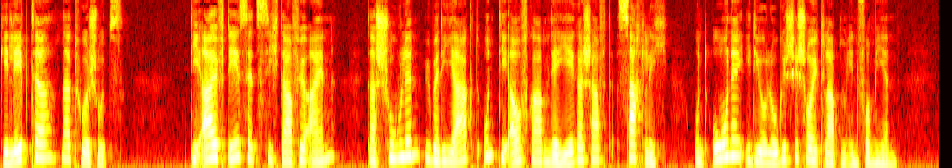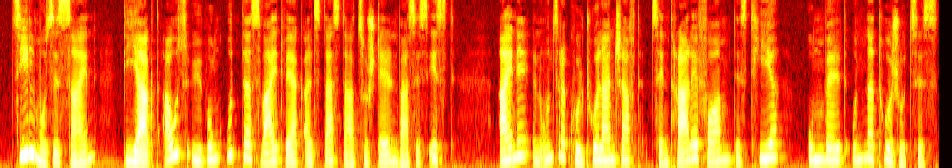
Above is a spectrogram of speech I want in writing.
gelebter Naturschutz. Die AfD setzt sich dafür ein, dass Schulen über die Jagd und die Aufgaben der Jägerschaft sachlich und ohne ideologische Scheuklappen informieren. Ziel muss es sein, die Jagdausübung und das Weidwerk als das darzustellen, was es ist, eine in unserer Kulturlandschaft zentrale Form des Tier-, Umwelt- und Naturschutzes.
